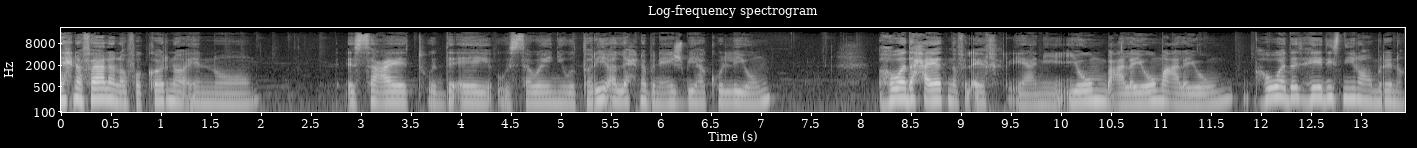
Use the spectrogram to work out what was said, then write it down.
إحنا فعلا لو فكرنا إنه الساعات والدقايق والثواني والطريقة اللي إحنا بنعيش بيها كل يوم هو ده حياتنا في الآخر. يعني يوم على يوم على يوم هو ده هي دي سنين عمرنا.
